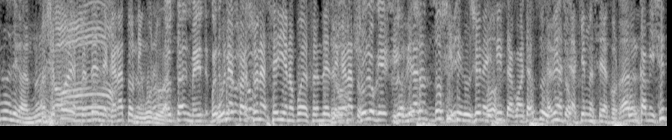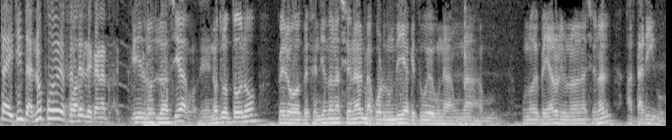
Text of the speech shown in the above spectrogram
no es de ganar. No, No se No, puede defender el decanato en ningún no, lugar. totalmente. Bueno, Una pero persona no- seria no puede defender el decanato. yo lo que- Si lo que- son dos instituciones Oh, distintas, con estatutos ¿sabías distintos. a quién me hacía acordar? Con camiseta distinta, no puede defender el decanato. Y lo, lo hacía en otro tono, pero defendiendo Nacional. Me acuerdo un día que tuve una, una uno de Peñarol y uno de Nacional a Tarigo.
